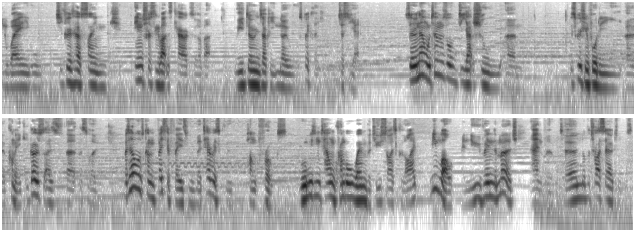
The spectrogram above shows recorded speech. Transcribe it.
in a way, or she could have something interesting about this character, but we don't exactly know or speculate just yet. So now in terms of the actual um, description for the uh, comic, it goes as, uh, as follows. Come face to face with a terrorist group, Punk Frogs. Rumors in town crumble when the two sides collide. Meanwhile, a new villain emerge, and the return of the Triceratons.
